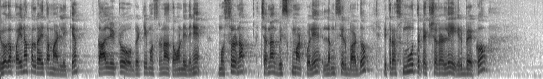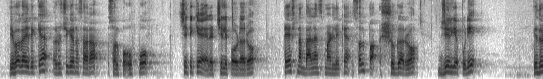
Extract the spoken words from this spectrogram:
ಇವಾಗ ಪೈನಾಪಲ್ ರೈತ ಮಾಡಲಿಕ್ಕೆ ಕಾಲು ಲೀಟ್ರು ಗಟ್ಟಿ ಮೊಸರನ್ನ ತೊಗೊಂಡಿದ್ದೀನಿ. ಮೊಸರನ್ನ ಚೆನ್ನಾಗಿ ವಿಸ್ಕ್ ಮಾಡ್ಕೊಳ್ಳಿ ಲಂಬ್ಸ್ ಇರಬಾರ್ದು ಈ ಥರ ಸ್ಮೂತ್ ಟೆಕ್ಸ್ಚರಲ್ಲಿ ಇರಬೇಕು. ಇವಾಗ ಇದಕ್ಕೆ ರುಚಿಗೆ ಅನುಸಾರ ಸ್ವಲ್ಪ ಉಪ್ಪು, ಚಿಟಿಕೆ, ರೆಡ್ ಚಿಲ್ಲಿ ಪೌಡರು, ಟೇಸ್ಟ್ನ ಬ್ಯಾಲೆನ್ಸ್ ಮಾಡಲಿಕ್ಕೆ ಸ್ವಲ್ಪ ಶುಗರು, ಜೀರಿಗೆ ಪುಡಿ. ಇದ್ರ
